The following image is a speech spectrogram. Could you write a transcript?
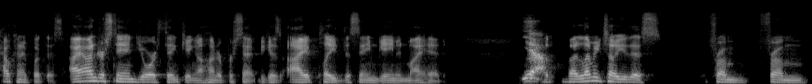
how can I put this? I understand your thinking 100% because I played the same game in my head. Yeah. But, but let me tell you this from from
